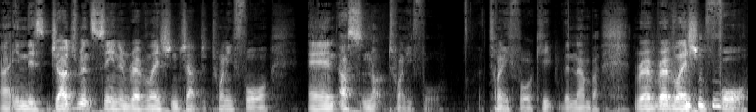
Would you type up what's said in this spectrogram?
uh, in this judgment scene in Revelation chapter twenty-four, and us not twenty-four. 24, keep the number. Re- Revelation 4.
